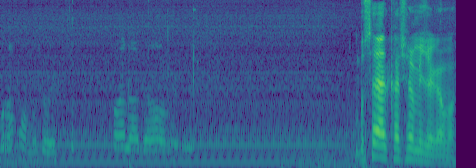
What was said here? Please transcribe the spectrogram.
Bırakmamış oyun. Hala devam ediyor. Bu sefer kaçamayacak ama.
